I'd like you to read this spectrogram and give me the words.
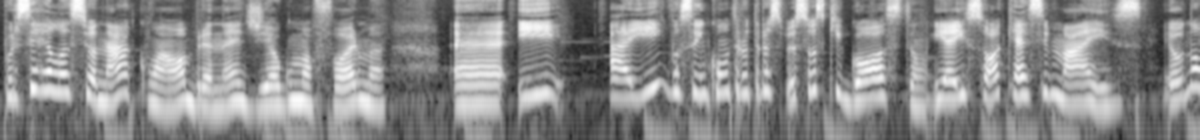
por se relacionar com a obra, né, de alguma forma. É, e aí você encontra outras pessoas que gostam e aí só aquece mais. Eu não,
